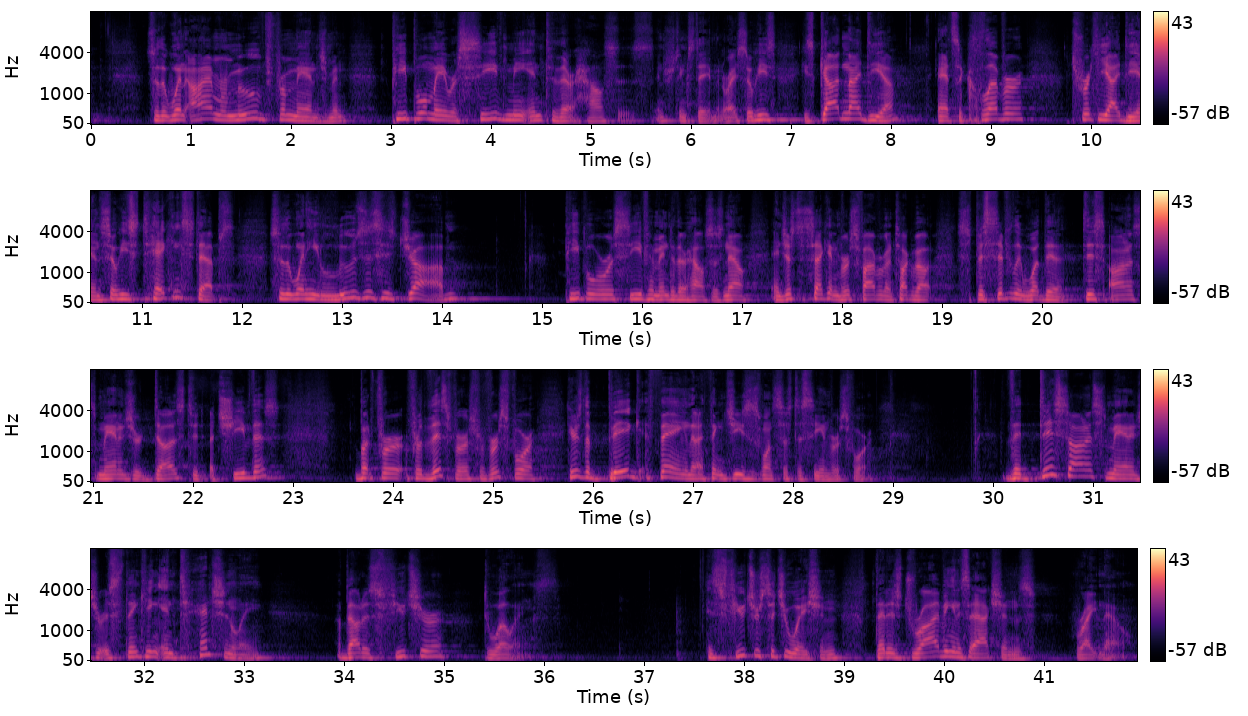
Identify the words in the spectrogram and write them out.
so that when I am removed from management, people may receive me into their houses. Interesting statement, right? So he's, he's got an idea, and it's a clever, tricky idea. And so he's taking steps so that when he loses his job, people will receive him into their houses. Now, in just a second, verse 5, we're going to talk about specifically what the dishonest manager does to achieve this. But for, for this verse, for verse 4, here's the big thing that I think Jesus wants us to see in verse 4. The dishonest manager is thinking intentionally about his future dwellings, his future situation that is driving in his actions right now.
